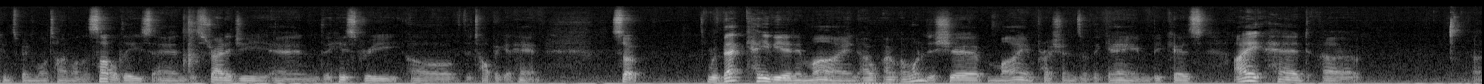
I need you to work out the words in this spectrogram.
can spend more time on the subtleties and the strategy and the history of the topic at hand. So, with that caveat in mind, I, I wanted to share my impressions of the game because I had uh, uh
